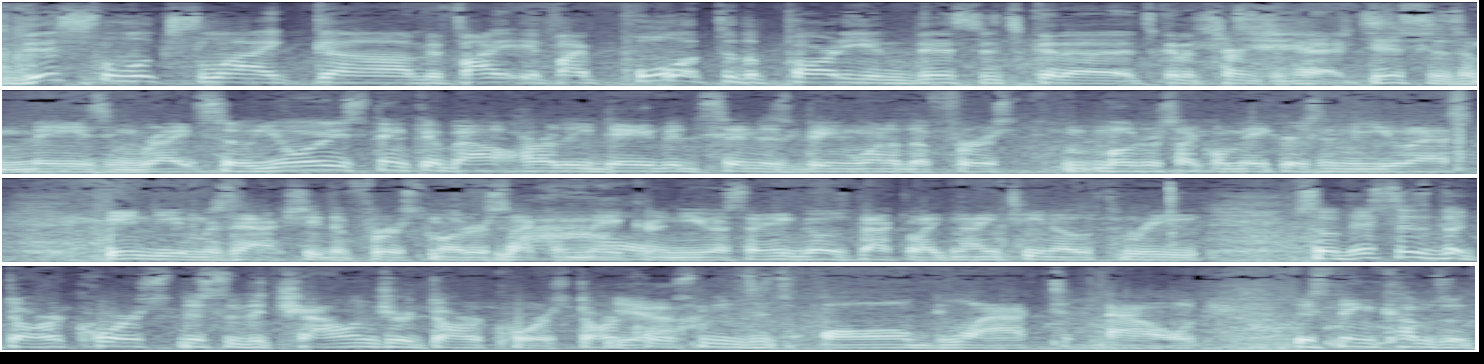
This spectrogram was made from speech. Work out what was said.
This looks like um, if I if I pull up to the party in this, it's gonna it's gonna turn some heads. This is amazing, right? So you always think about Harley Davidson as being one of the first motorcycle makers in the U.S. Indian was actually the first motorcycle Wow. maker in the U.S. I think it goes back to like 1903. So this is the Dark Horse. This is the Challenger Dark Horse. Dark Yeah. Horse means it's all blacked out. This thing comes with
